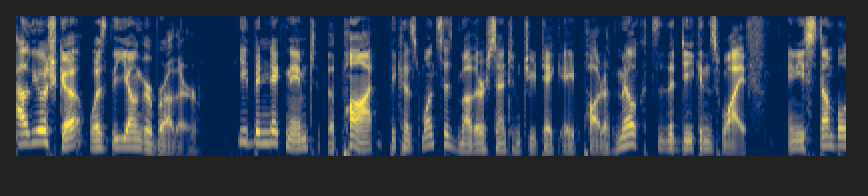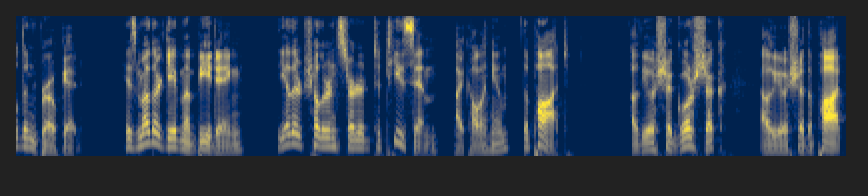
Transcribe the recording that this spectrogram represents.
Alyoshka was the younger brother. He'd been nicknamed the Pot because once his mother sent him to take a pot of milk to the deacon's wife, and he stumbled and broke it. His mother gave him a beating. The other children started to tease him by calling him the Pot. Alyosha Gorshuk, Alyosha the Pot,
